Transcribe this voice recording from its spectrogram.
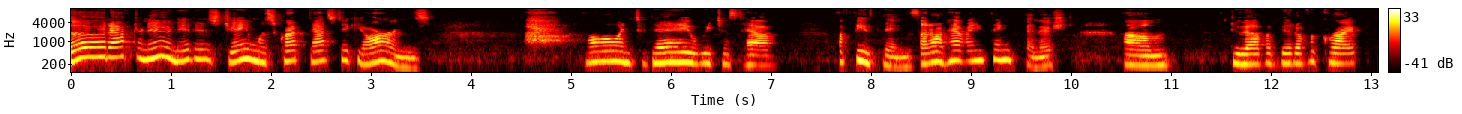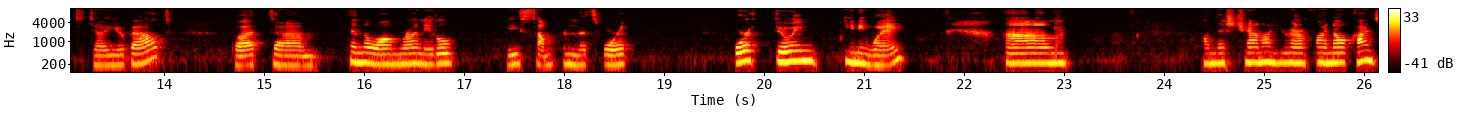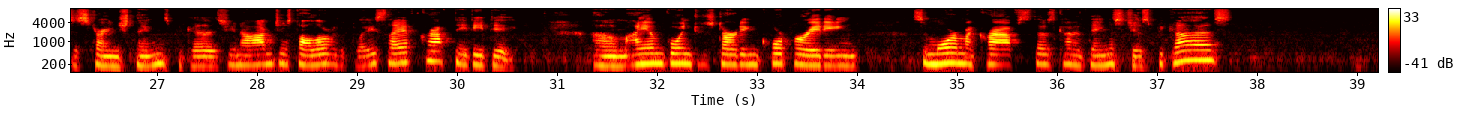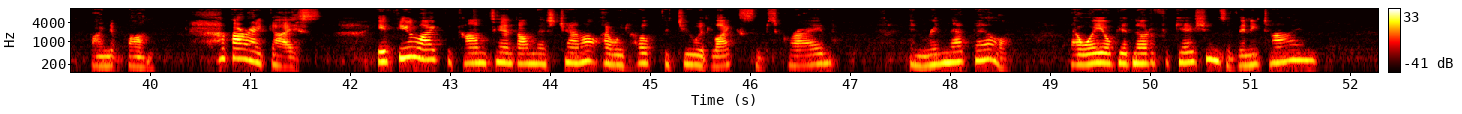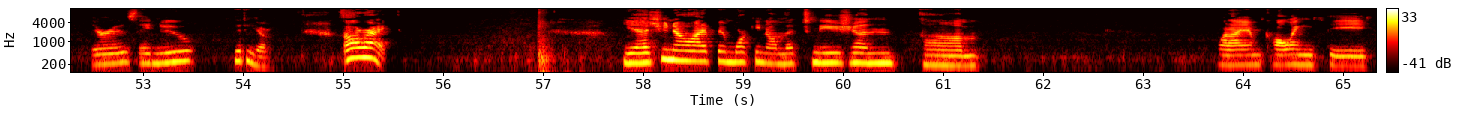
Good afternoon. It is Jane with Scraptastic Yarns. Oh, and today we just have a few things. I don't have anything finished. Um, do have a bit of a gripe to tell you about, but um, in the long run, it'll be something that's worth worth doing anyway. Um, on this channel, you're going to find all kinds of strange things because, you know, I'm just all over the place. I have craft ADD. Um, I am going to start incorporating some more of my crafts, those kind of things, just because I find it fun. Alright, guys. If you like the content on this channel, I would hope that you would like, subscribe, and ring that bell. That way you'll get notifications of any time there is a new video. All right. Yeah, as you know, I've been working on the Tunisian, um, what I am calling the,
